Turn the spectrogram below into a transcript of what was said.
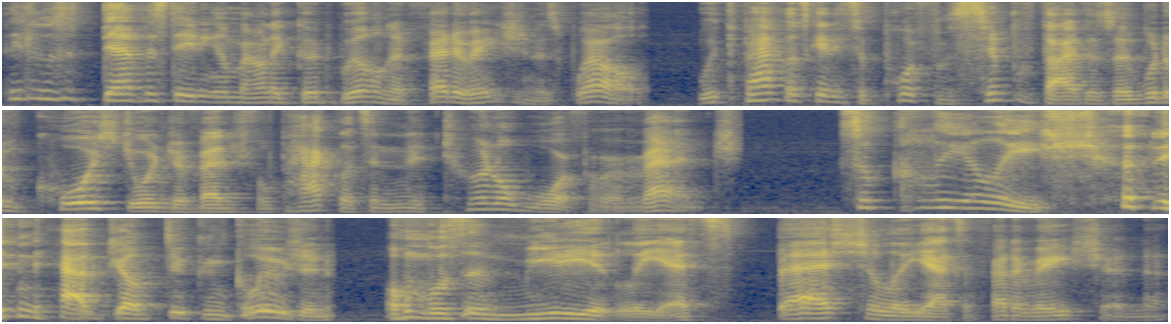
they lose a devastating amount of goodwill in the Federation as well. With the Pakleds getting support from sympathizers that would of course join the vengeful Pakleds in an eternal war for revenge. So clearly shouldn't have jumped to conclusion almost immediately, especially as a Federation.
